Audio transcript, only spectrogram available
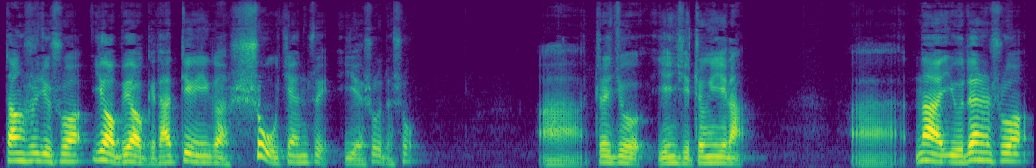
当时就说要不要给他定一个兽奸罪，野兽的兽，啊，这就引起争议了。啊，那有的人说，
